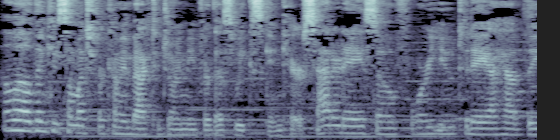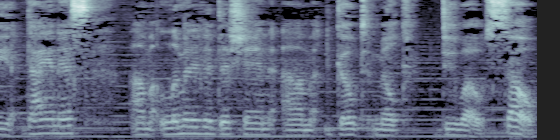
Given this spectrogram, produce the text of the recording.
Hello, thank you so much for coming back to join me for this week's Skincare Saturday. So for you today I have the Dionis um, limited edition um, goat milk duo. So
